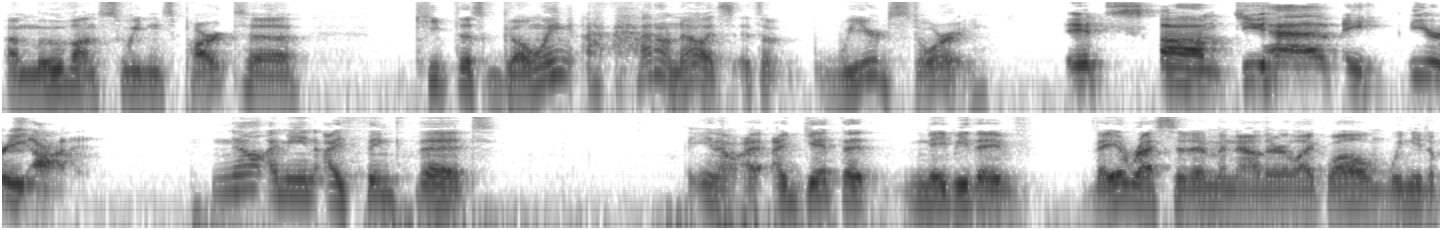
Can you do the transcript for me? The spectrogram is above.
a move on Sweden's part to keep this going. I, I don't know. It's it's a weird story. It's um. Do you have a theory on it? No, I mean I think that you know I, I get that maybe they've they arrested him and now they're like, well, we need to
